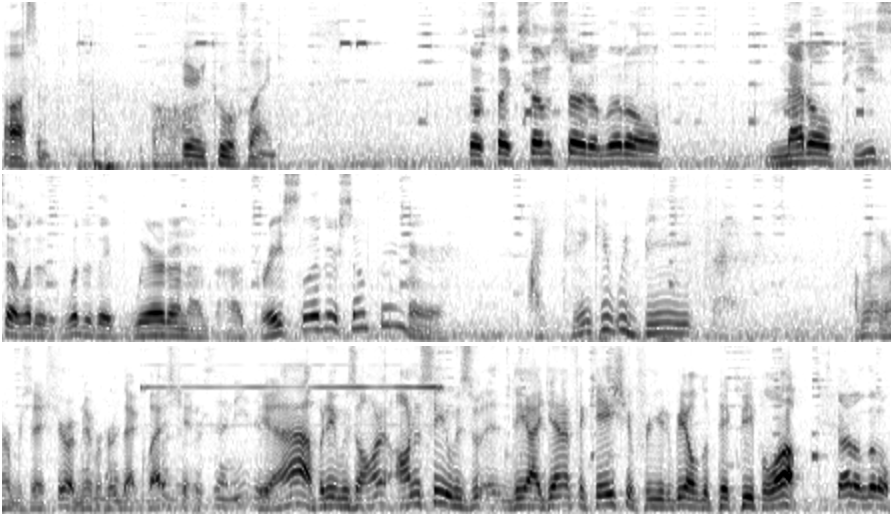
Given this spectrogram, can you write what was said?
Awesome. Oh. Very cool find. So it's like some sort of little metal piece that would what do they wear it on a, a bracelet or something or I think it would be. I'm not 100% sure. I've never heard that question. 100% either. Yeah, but it was on, honestly, it was uh, the identification for you to be able to pick people up. it's got a little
